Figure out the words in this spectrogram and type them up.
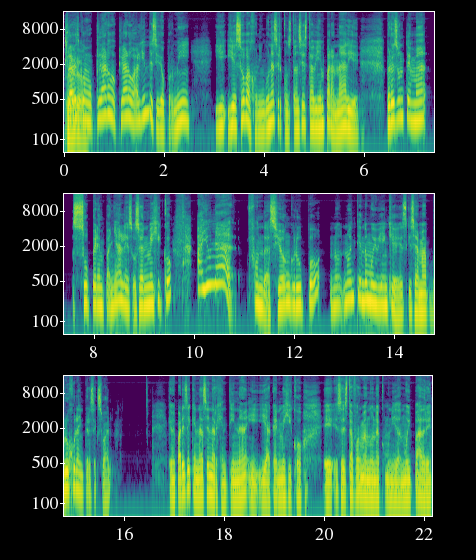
¿Sabes? Claro. Como, claro, claro, alguien decidió por mí. Y, y eso bajo ninguna circunstancia está bien para nadie. Pero es un tema súper en pañales. O sea, en México hay una fundación, grupo, no, no entiendo muy bien qué es, que se llama Brújula Intersexual que me parece que nace en Argentina y, y acá en México eh, se está formando una comunidad muy padre,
